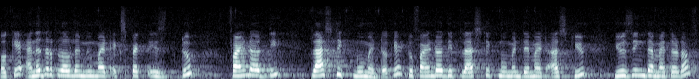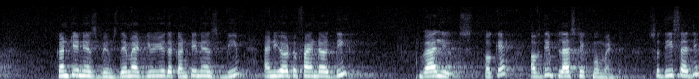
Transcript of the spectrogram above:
okay? Another problem you might expect is to find out the plastic moment okay? To find out the plastic moment they might ask you using the method of continuous beams they might give you the continuous beam and you have to find out the values okay of the plastic moment. so these are the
